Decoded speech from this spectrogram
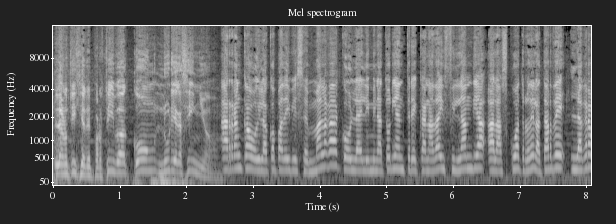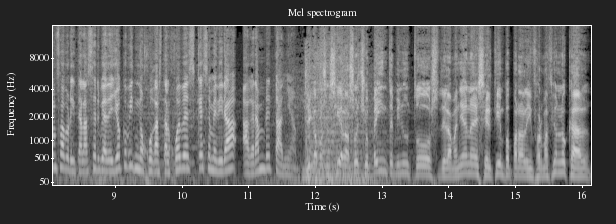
La noticia deportiva con Nuria Gaciño. Arranca hoy la Copa Davis en Málaga con la eliminatoria entre Canadá y Finlandia a las 4 de la tarde. La gran favorita, la Serbia de Djokovic, no juega hasta el jueves, que se medirá a Gran Bretaña. Llegamos así a las 8.20 minutos de la mañana. Es el tiempo para la información local.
